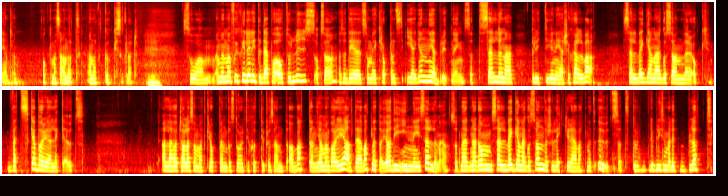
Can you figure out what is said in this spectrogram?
egentligen. Och massa annat, annat guck såklart. Så um, men man får skilja lite där på autolys också, alltså det som är kroppens egen nedbrytning. Så att cellerna bryter ju ner sig själva. Cellväggarna går sönder och vätska börjar läcka ut. Alla har hört talas om att kroppen består till 70% av vatten. Ja, men var är allt det här vattnet då? Ja, det är inne i cellerna. Så att när, när de cellväggarna går sönder så läcker det här vattnet ut. Så att det, det blir som väldigt blött.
